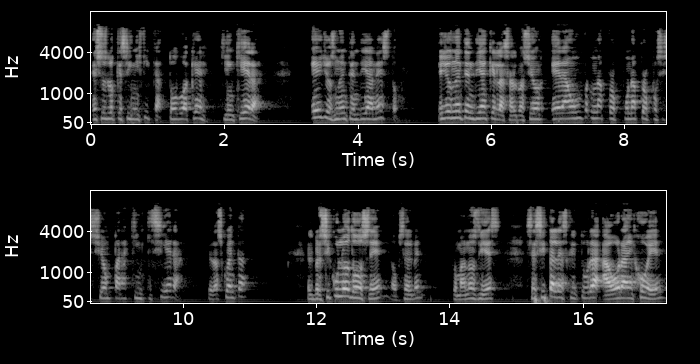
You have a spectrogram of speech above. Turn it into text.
Eso es lo que significa, todo aquel, quien quiera. Ellos no entendían esto. Ellos no entendían que la salvación era una, una proposición para quien quisiera. ¿Te das cuenta? El versículo 12, observen, Romanos 10, se cita la escritura ahora en Joel,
